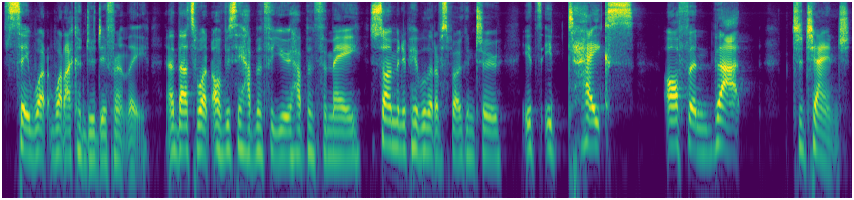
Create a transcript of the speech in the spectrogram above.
see what what I can do differently. And that's what obviously happened for you, happened for me. So many people that I've spoken to, it's it takes often that to change.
